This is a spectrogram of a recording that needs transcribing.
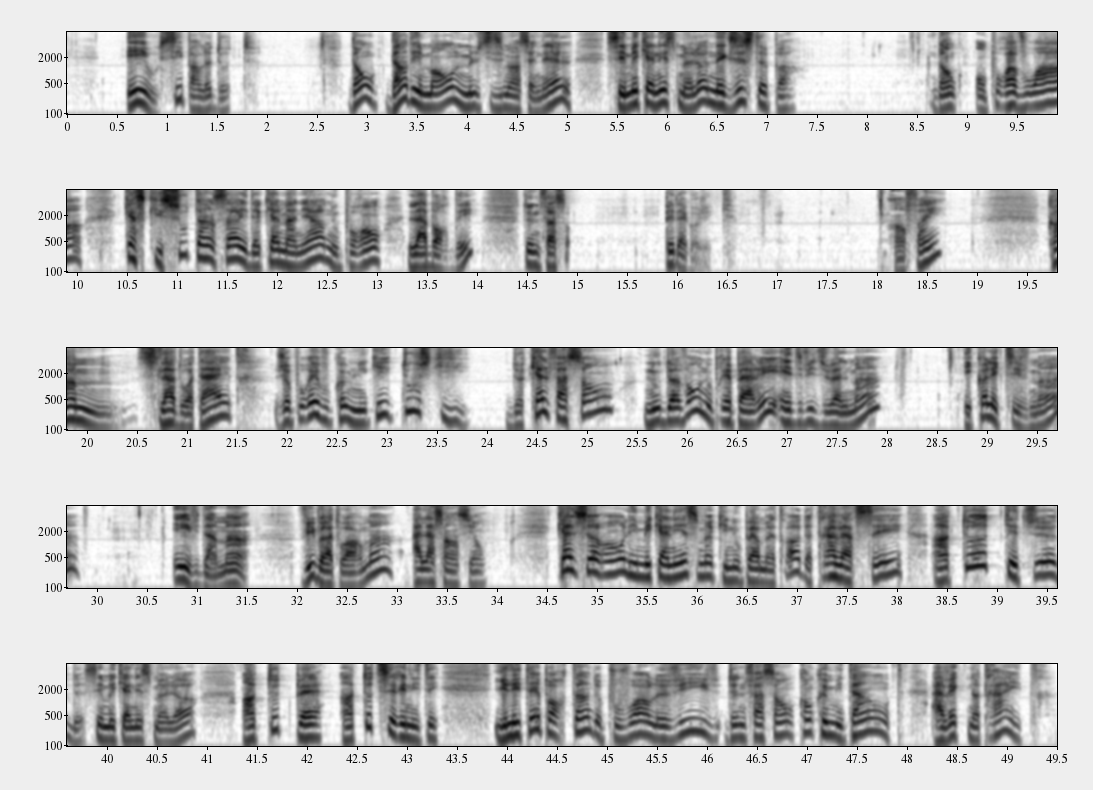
et aussi par le doute. Donc, dans des mondes multidimensionnels, ces mécanismes-là n'existent pas. Donc, on pourra voir qu'est-ce qui sous-tend ça et de quelle manière nous pourrons l'aborder d'une façon pédagogique. Enfin, comme cela doit être, je pourrais vous communiquer tout ce qui, de quelle façon nous devons nous préparer individuellement et collectivement, évidemment vibratoirement, à l'ascension. Quels seront les mécanismes qui nous permettra de traverser en toute quiétude ces mécanismes-là, en toute paix, en toute sérénité? Il est important de pouvoir le vivre d'une façon concomitante avec notre être.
